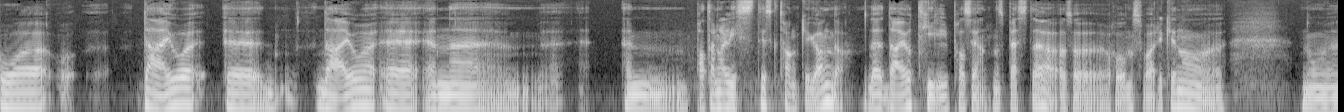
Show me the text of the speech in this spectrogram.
og, det er jo, eh, det er jo en en paternalistisk tankegang, da. Det, det, er jo til pasientens beste. Altså, Holmes var ikke noe, noe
